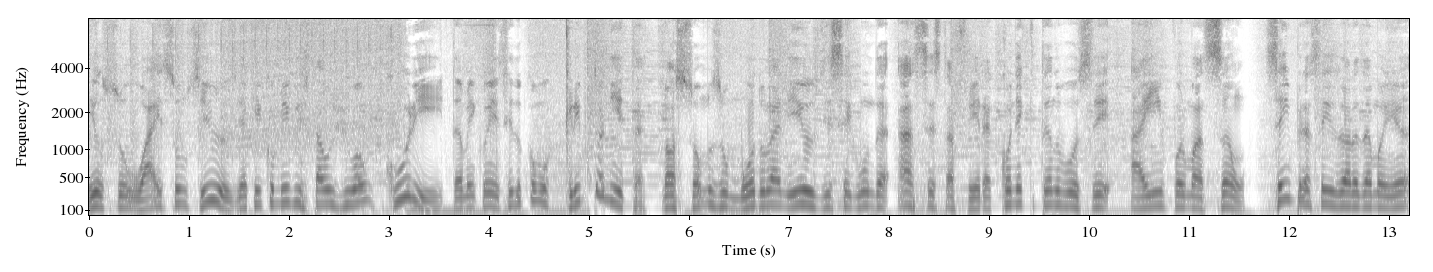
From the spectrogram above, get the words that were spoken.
Eu sou o Ison Sirius e aqui comigo está o João Curi, também conhecido como Kryptonita. Nós somos o Modular News de segunda a sexta-feira, conectando você à informação sempre às 6 horas da manhã,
